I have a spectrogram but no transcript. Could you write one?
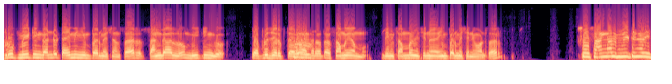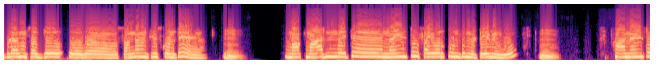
group meeting and timing information sir. సంఘాలు మీటింగ్ ఎప్పుడు జరుపుతారో ఆ ఆ. తర్వాత సమయం దీనికి సంబంధించిన ఇన్ఫర్మేషన్ ఇవ్వండి సార్ సో సంఘాల మీటింగ్ ఇప్పుడు ఏమైనా సబ్జెక్ట్ ఒక సంఘాన్ని తీసుకుంటే ఉమ్. మాకు మార్నింగ్ అయితే నైన్ టు ఫైవ్ వరకు ఉంటుంది టైమింగ్ ఉమ్. ఆ నైన్ టు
